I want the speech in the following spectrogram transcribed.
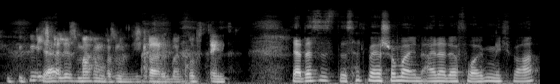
nicht ja. alles machen, was man sich gerade mal kurz denkt. Ja, das ist, das hatten wir ja schon mal in einer der Folgen, nicht wahr?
